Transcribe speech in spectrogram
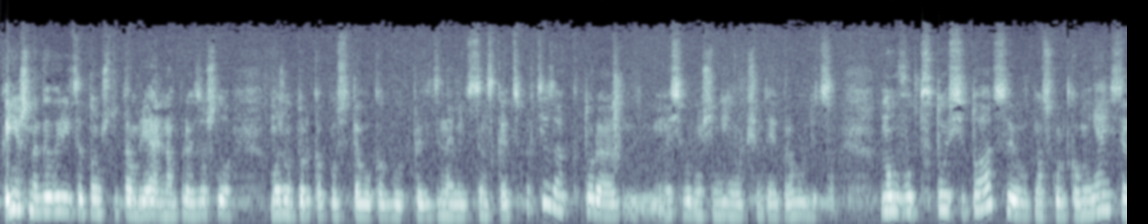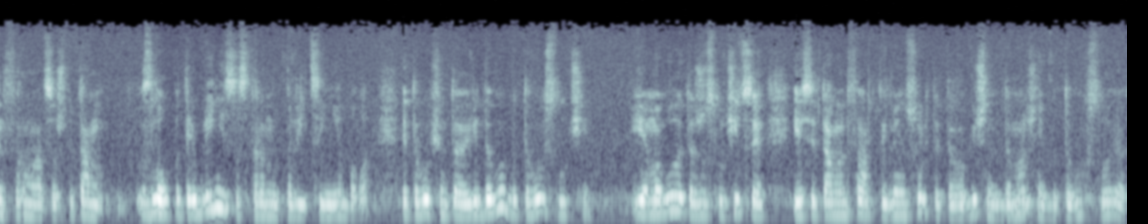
Конечно, говорить о том, что там реально произошло, можно только после того, как будет проведена медицинская экспертиза, которая на сегодняшний день, в общем-то, и проводится. Но вот в той ситуации, вот насколько у меня есть информация, что там злоупотреблений со стороны полиции не было, это, в общем-то, рядовой бытовой случай. И могло это же случиться, если там инфаркт или инсульт, это в обычных домашних бытовых условиях.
